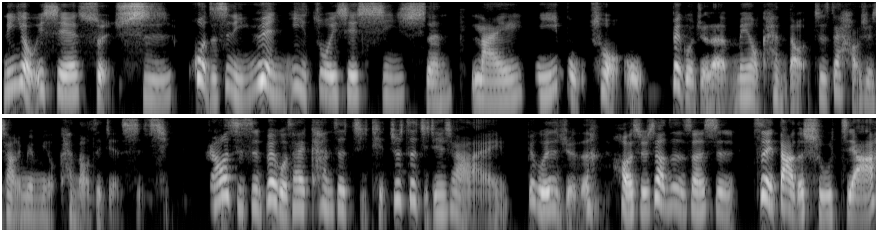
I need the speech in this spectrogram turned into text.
你有一些损失，或者是你愿意做一些牺牲来弥补错误。贝果觉得没有看到，就是在好学校里面没有看到这件事情。然后其实贝果在看这几天，就这几天下来，贝果一直觉得好学校真的算是最大的输家。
